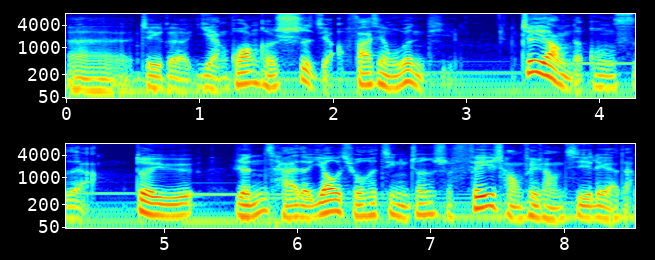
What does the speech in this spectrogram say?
呃这个眼光和视角，发现问题。这样的公司呀，对于人才的要求和竞争是非常非常激烈的。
